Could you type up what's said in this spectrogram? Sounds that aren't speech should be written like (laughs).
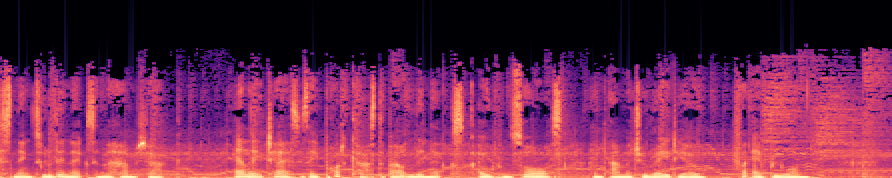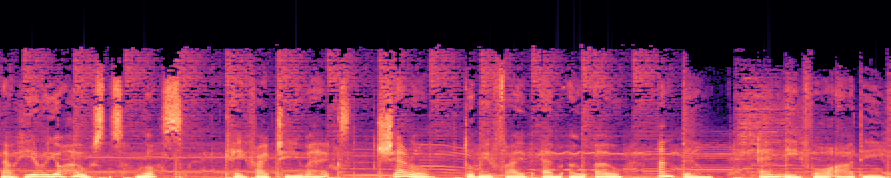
Listening to Linux in the Ham Shack. LHS is a podcast about Linux, open source, and amateur radio for everyone. Now, here are your hosts Russ, K5TUX, Cheryl, W5MOO, and Bill, NE4RD.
